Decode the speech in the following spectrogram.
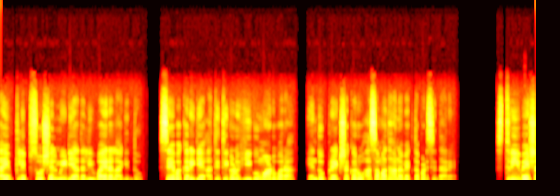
ಲೈವ್ ಕ್ಲಿಪ್ ಸೋಷಿಯಲ್ ಮೀಡಿಯಾದಲ್ಲಿ ವೈರಲ್ ಆಗಿದ್ದು, ಸೇವಕರಿಗೆ ಅತಿಥಿಗಳು ಹೀಗೂ ಮಾಡುವರ ಎಂದು ಪ್ರೇಕ್ಷಕರು ಅಸಮಾಧಾನ ವ್ಯಕ್ತಪಡಿಸಿದ್ದಾರೆ. ಸ್ತ್ರೀ ವೇಷ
